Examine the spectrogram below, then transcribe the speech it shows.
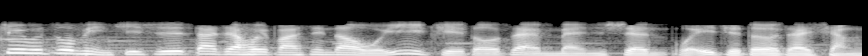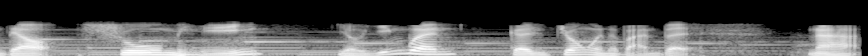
这部作品其实大家会发现到，我一直都在 mention，我一直都有在强调书名有英文跟中文的版本。那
